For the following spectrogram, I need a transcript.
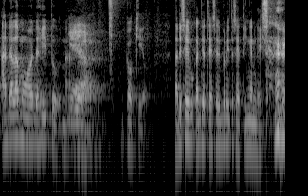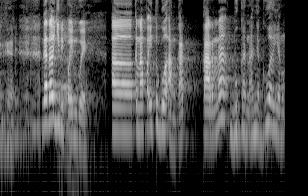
adalah mewadahi itu. Nah, Iya. Iya. gokil. Tadi saya bukan jet, saya sebenarnya itu settingan guys. Nggak tahu jadi poin gue. Eh, kenapa itu gue angkat? Karena bukan hanya gue yang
